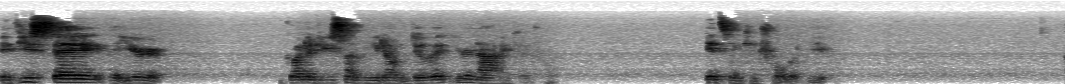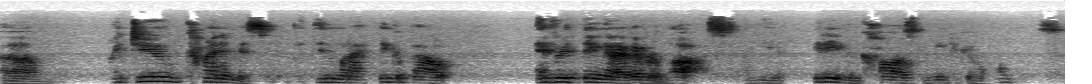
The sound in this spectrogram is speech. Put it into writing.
If you say that you're going to do something, you don't do it, you're not in control. It's in control of you. Um, I do kind of miss it, but then when I think about everything that I've ever lost, I mean, it even caused me to go homeless,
